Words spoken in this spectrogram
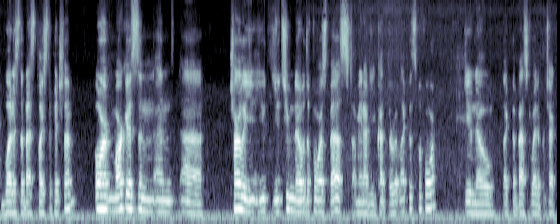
what is the best place to pitch them? Or Marcus and and uh, Charlie, you, you you two know the forest best. I mean, have you cut through it like this before? Do you know like the best way to protect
